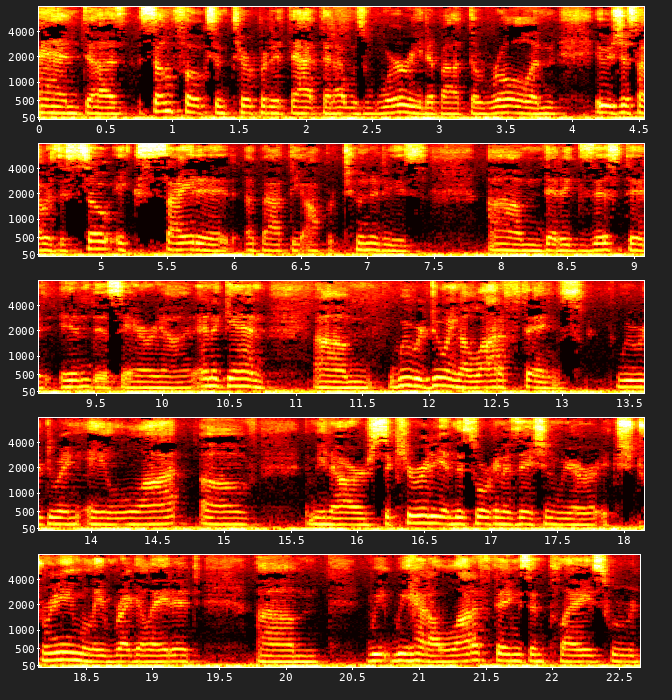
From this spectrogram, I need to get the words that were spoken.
And uh, some folks interpreted that that I was worried about the role, and it was just I was just so excited about the opportunities. Um, that existed in this area. And again, um, we were doing a lot of things. We were doing a lot of, I mean, our security in this organization, we are extremely regulated. Um, we, we had a lot of things in place. We were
